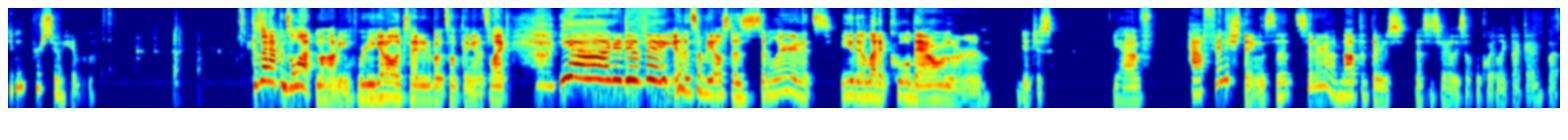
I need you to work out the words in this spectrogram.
didn't pursue him. because that happens a lot in the hobby where you get all excited about something and it's like, yeah, I'm gonna do the thing, and then somebody else does similar, and it's either let it cool down or you just you have half finished things that sit around. Not that there's necessarily something quite like that guy, but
